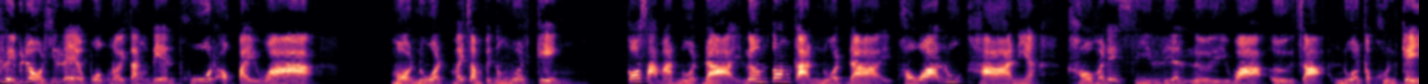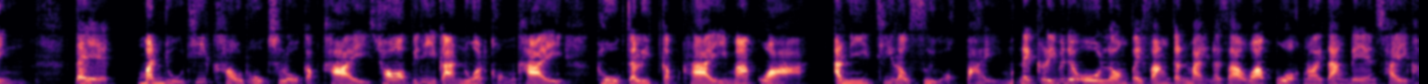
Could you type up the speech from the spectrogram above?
คลิปวิดีโอที่แล้วปวกน้อยต่างแดนพูดออกไปว่า หมอนวดไม่จำเป็นต้องนวดเก่ง ก็สามารถนวดได้ เริ่มต้นการนวดได้ เพราะว่าลูกค้าเนี่ยเขาไม่ได้ซีเรียสเลยว่า เออจะนวดกับคนเก่ง แต่มันอยู่ที่เขาถูกโฉลกับใคร ชอบวิธีการนวดของใคร ถูกจริตกับใครมากกว่า อันนี้ที่เราสื่อออกไป ในคลิปวิดีโอลองไปฟังกันใหม่นะจ๊ะว่าปวกน้อยต่างแดนใช้ค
